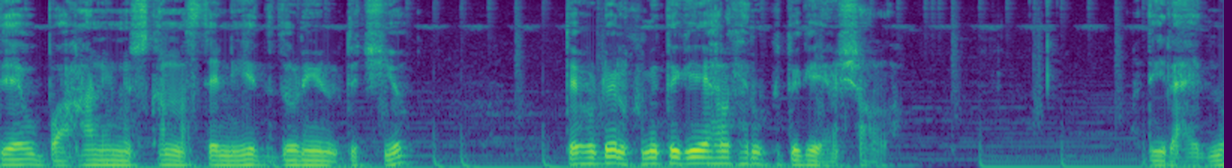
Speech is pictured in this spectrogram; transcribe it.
dee u baahan inuu iska nastay niyadda doonaya inuu dejiyo dee hodheelkuma degaya halkan uu ku degaya insha allah haddii lahaydno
